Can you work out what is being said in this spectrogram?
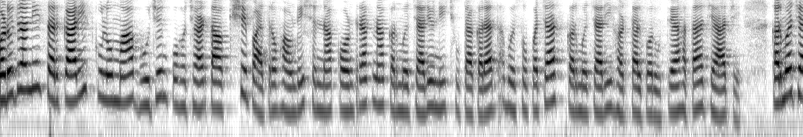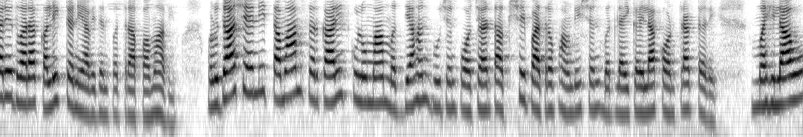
વડોદરાની સરકારી સ્કૂલોમાં ભોજન પહોંચાડતા અક્ષયપાત્ર ફાઉન્ડેશનના કોન્ટ્રાક્ટના કર્મચારીઓની છૂટા કરાતા બસો પચાસ કર્મચારી હડતાલ પર ઉતર્યા હતા, જે આજે કર્મચારીઓ દ્વારા કલેક્ટરને આવેદનપત્ર આપવામાં આવ્યું. વડોદરા શહેરની તમામ સરકારી સ્કૂલોમાં મધ્યાહન ભોજન પહોંચાડતા અક્ષયપાત્ર ફાઉન્ડેશન બદલાઈ ગયેલા કોન્ટ્રાક્ટરે મહિલાઓ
